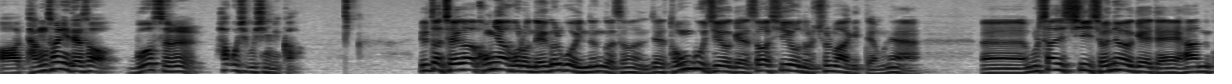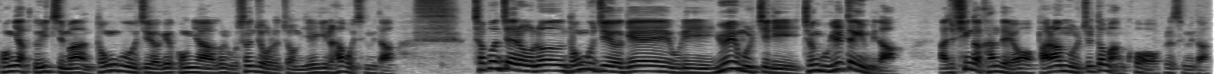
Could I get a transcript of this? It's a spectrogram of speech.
어, 당선이 돼서 무엇을 하고 싶으십니까? 일단 제가 공약으로 내걸고 있는 것은 이제 동구 지역에서 시의원으로 출마하기 때문에 에, 울산시 전역에 대한 공약도 있지만 동구 지역의 공약을 우선적으로 좀 얘기를 하고 있습니다. 첫 번째로는 동구 지역에 우리 유해 물질이 전국 1등입니다. 아주 심각한데요. 발암 물질도 많고 그렇습니다.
